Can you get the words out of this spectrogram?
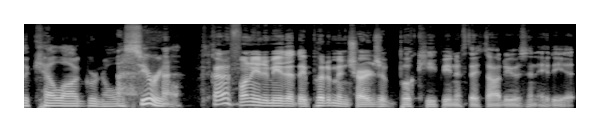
the Kellogg granola cereal. Kind of funny to me that they put him in charge of bookkeeping if they thought he was an idiot.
